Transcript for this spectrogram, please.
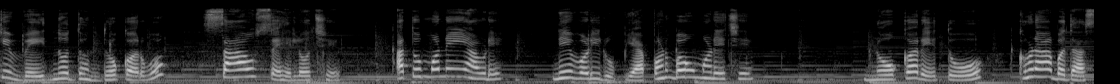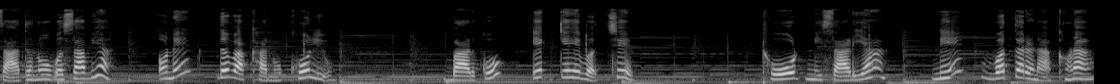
કે વૈદનો ધંધો કરવો સાવ સહેલો છે. આ તો મને આવડે. ને વળી રૂપિયા પણ બહુ મળે છે. નોકરે તો ઘણા બધા સાધનો વસાવ્યા અને દવાખાનું ખોલ્યું. બાળકો, એક કહેવત છે ઠોઠ નિશાળ્યા ને વતરણા ઘણા.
